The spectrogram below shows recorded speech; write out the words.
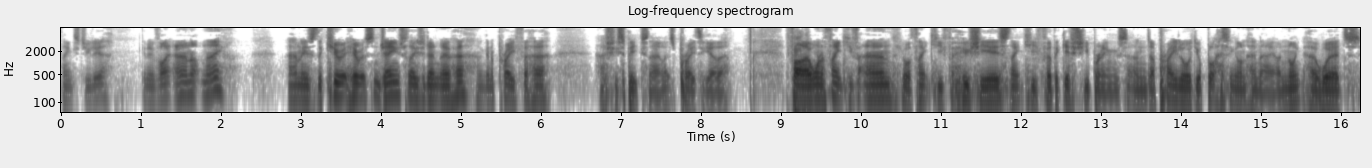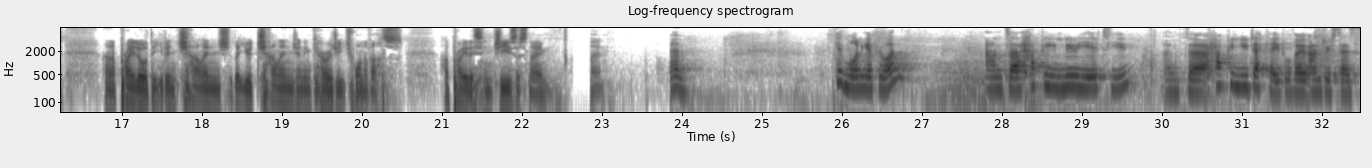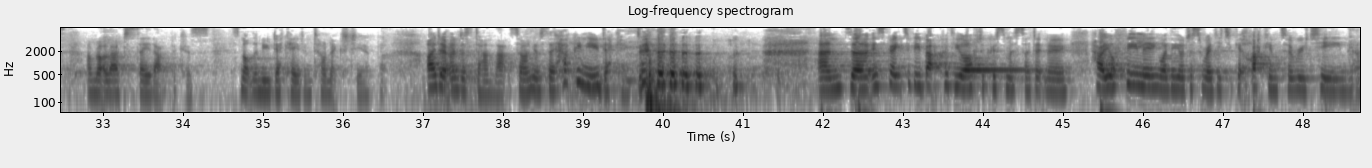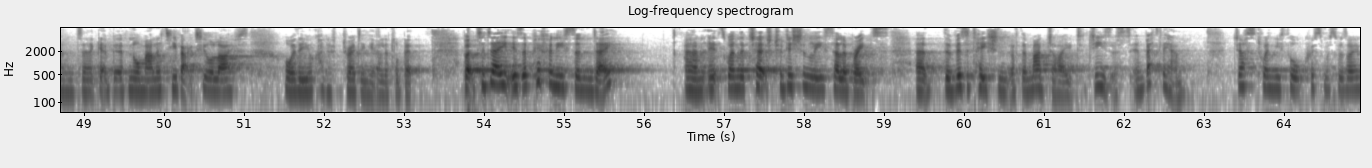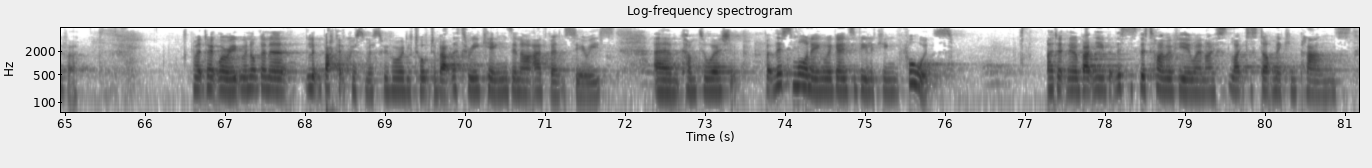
Thanks, Julia. Going to invite Anne up now. Anne is the curate here at St James. For those who don't know her, I'm going to pray for her as she speaks now. Let's pray together. Father, I want to thank you for Anne. Lord, thank you for who she is. Thank you for the gifts she brings. And I pray, Lord, your blessing on her now. Anoint her words. And I pray, Lord, that you'd challenge, that you would challenge and encourage each one of us. I pray this in Jesus' name. Amen. Amen. Good morning, everyone. And uh, happy new year to you. And uh, happy new decade, although Andrew says I'm not allowed to say that because it's not the new decade until next year. But I don't understand that, so I'm going to say happy new decade. and uh, it's great to be back with you after Christmas. I don't know how you're feeling, whether you're just ready to get back into routine and uh, get a bit of normality back to your life, or whether you're kind of dreading it a little bit. But today is Epiphany Sunday. And it's when the church traditionally celebrates uh, the visitation of the Magi to Jesus in Bethlehem, just when you thought Christmas was over. But don't worry, we're not going to look back at Christmas. We've already talked about the three kings in our Advent series, um, Come to Worship. But this morning we're going to be looking forwards. I don't know about you, but this is the time of year when I like to start making plans.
